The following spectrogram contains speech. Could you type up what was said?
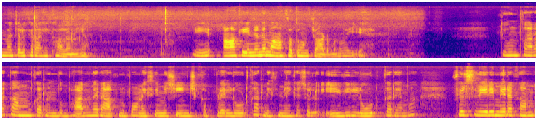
ਮੈਂ ਚੱਲ ਫਿਰ ਆਹੀ ਖਾ ਲੈਣੀ ਆ ਇਹ ਆ ਕੇ ਇਹਨਾਂ ਨੇ ਮਾਨਸਾ ਤੋਂ ਹੁਣ ਚਾਟ ਬਣਵਾਈ ਹੈ। ਤੇ ਹੁਣ ਸਾਰਾ ਕੰਮ ਕਰਨ ਤੋਂ ਬਾਅਦ ਮੈਂ ਰਾਤ ਨੂੰ ਪਾਉਣੇ ਸੀ ਮਸ਼ੀਨ 'ਚ ਕੱਪੜੇ ਲੋਡ ਕਰਨੇ ਸੀ। ਮੈਂ ਕਿਹਾ ਚਲੋ ਇਹ ਵੀ ਲੋਡ ਕਰਿਆ ਮਾ ਫਿਰ ਸਵੇਰੇ ਮੇਰਾ ਕੰਮ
